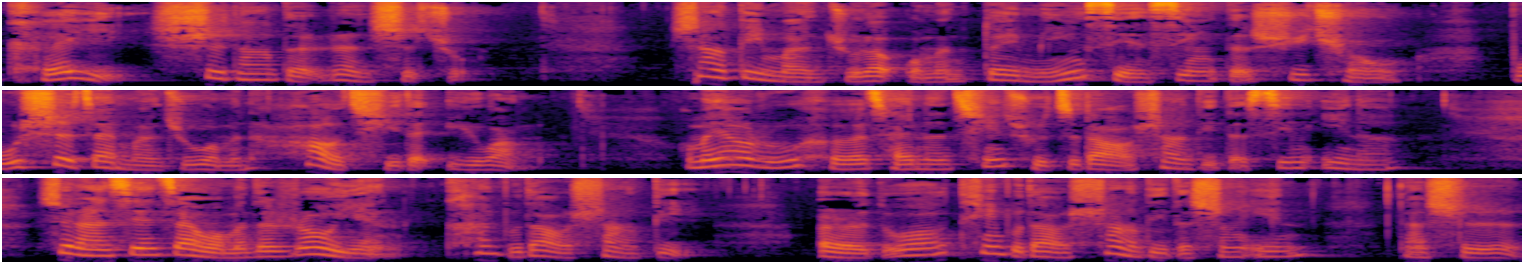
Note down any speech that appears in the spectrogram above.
可以适当的认识主。上帝满足了我们对明显性的需求，不是在满足我们好奇的欲望。我们要如何才能清楚知道上帝的心意呢？虽然现在我们的肉眼看不到上帝。耳朵听不到上帝的声音，但是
